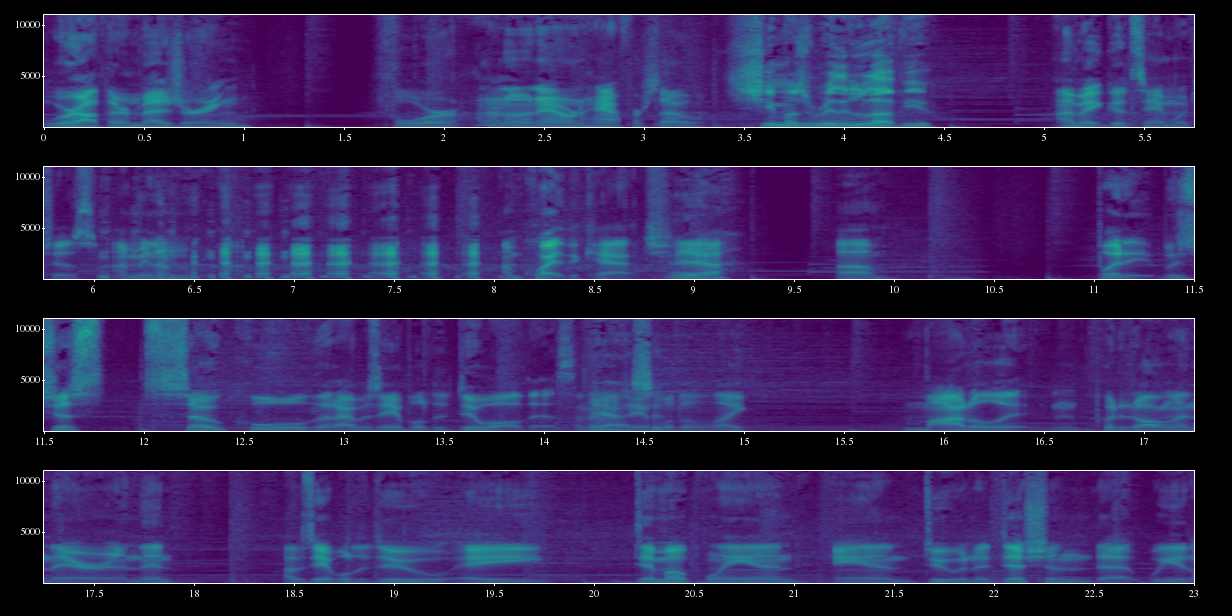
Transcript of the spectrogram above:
we're out there measuring for, I don't know, an hour and a half or so. She must really love you. I make good sandwiches. I mean, I'm I'm quite the catch. Yeah. Um, but it was just so cool that I was able to do all this, and Yeah, I was so- able to like model it and put it all in there, and then I was able to do a demo plan and do an addition that we had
